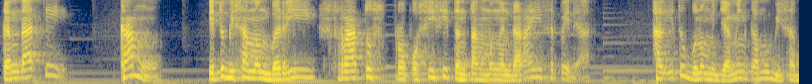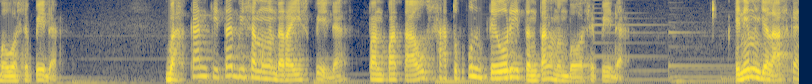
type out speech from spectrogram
kendati kamu itu bisa memberi 100 proposisi tentang mengendarai sepeda, hal itu belum menjamin kamu bisa bawa sepeda. Bahkan kita bisa mengendarai sepeda tanpa tahu satupun teori tentang membawa sepeda. Ini menjelaskan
